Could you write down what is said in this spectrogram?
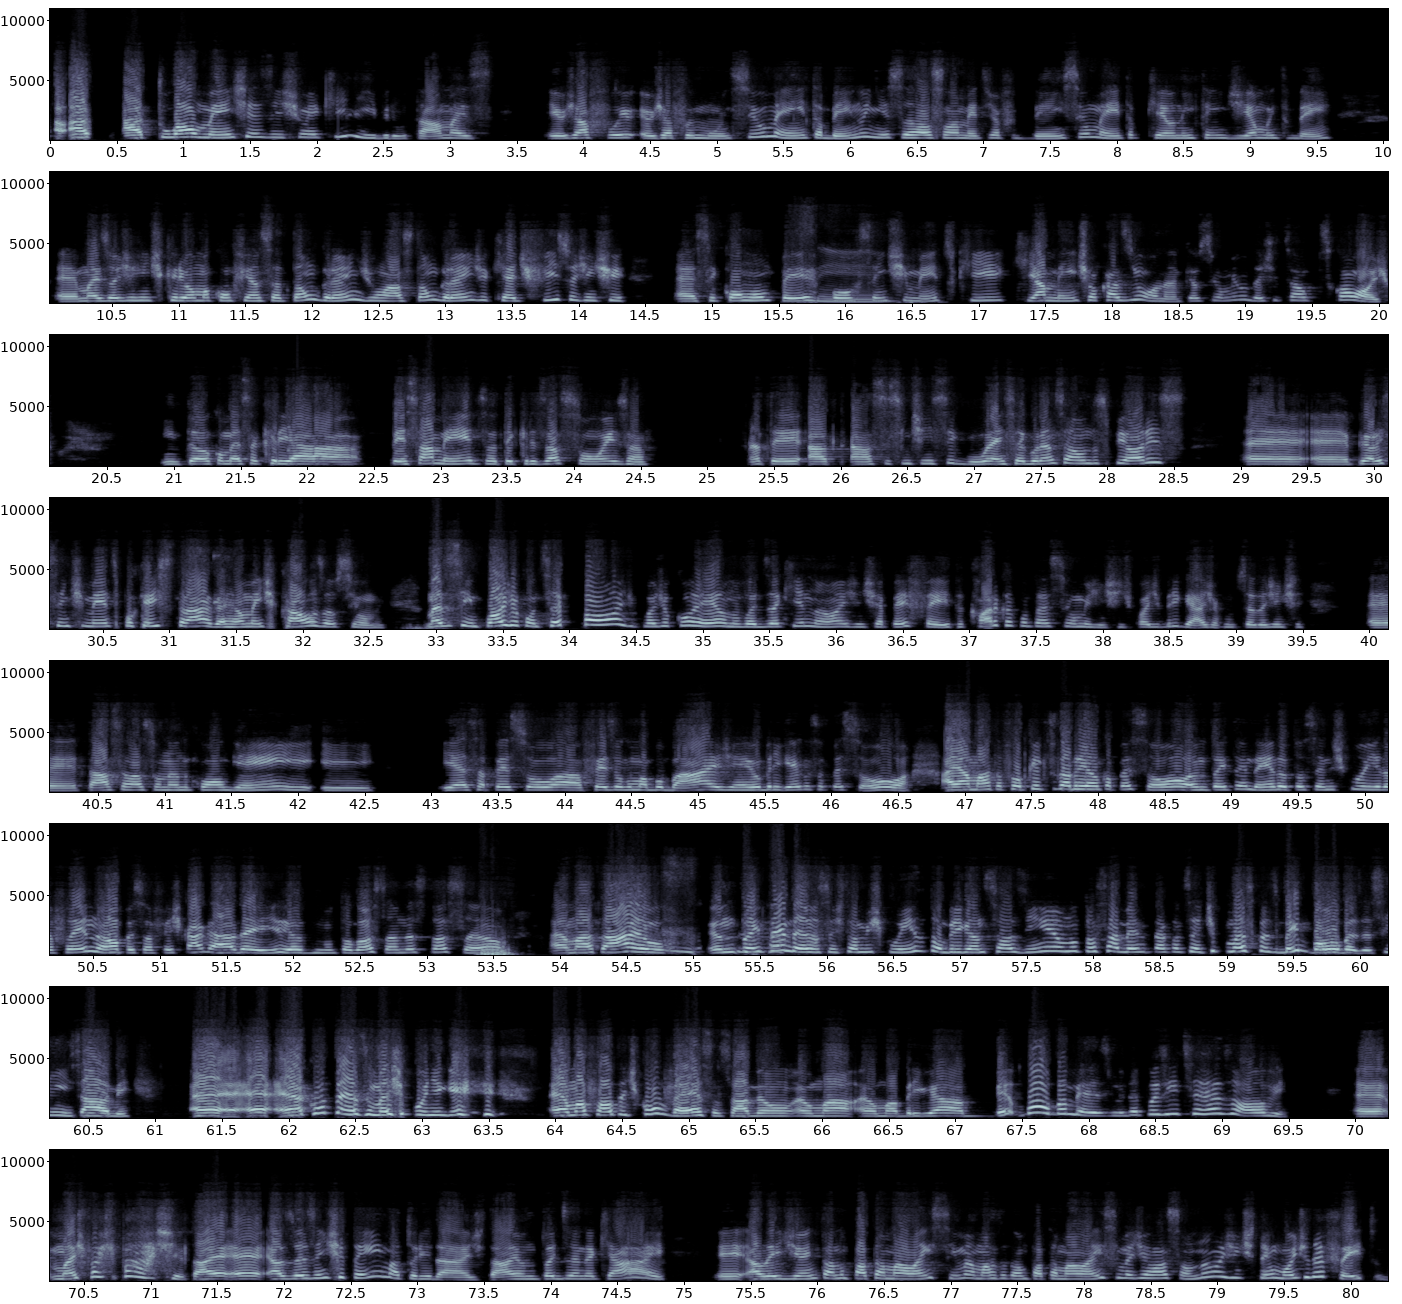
atualmente existe um equilíbrio, tá? Mas eu já fui, eu já fui muito ciumenta, bem no início do relacionamento já fui bem ciumenta, porque eu não entendia muito bem. É, mas hoje a gente criou uma confiança tão grande, um laço tão grande, que é difícil a gente é, se corromper Sim. por sentimentos que, que a mente ocasiona, porque o ciúme não deixa de ser algo psicológico. Então eu começo a criar pensamentos, a ter crisações, a, a, ter, a, a se sentir insegura. A insegurança é um dos piores é, é, piores sentimentos, porque estraga, realmente causa o ciúme. Mas assim, pode acontecer? Pode, pode ocorrer. Eu não vou dizer que não, a gente é perfeita. Claro que acontece ciúme, gente. A gente pode brigar. Já aconteceu da gente é, tá se relacionando com alguém e, e, e, essa pessoa fez alguma bobagem, aí eu briguei com essa pessoa. Aí a Marta falou: por que, que tu tá brigando com a pessoa? Eu não tô entendendo, eu tô sendo excluída. Eu falei: não, a pessoa fez cagada aí, eu não tô gostando da situação. Aí a Marta, ah, eu, eu não tô entendendo, vocês estão me excluindo, estão brigando sozinho, eu não tô sabendo o que tá acontecendo. Tipo, umas coisas bem bobas, assim, sabe? É, é, é, acontece, mas, tipo, ninguém. É uma falta de conversa, sabe? É, é uma, é uma briga boba mesmo, e depois a gente se resolve. É, mas faz parte, tá? É, é, às vezes a gente tem maturidade, tá? Eu não tô dizendo aqui, ai, a Leidiane tá no patamar lá em cima, a Marta tá no patamar lá em cima de relação. Não, a gente tem um monte de defeito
